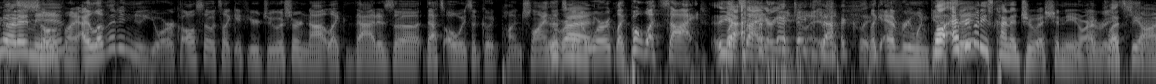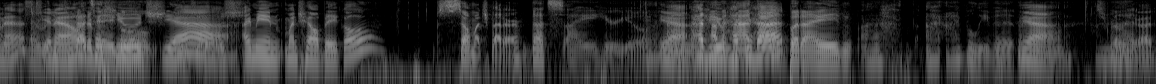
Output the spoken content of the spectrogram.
know what I mean? So funny. I love that in New York. Also, it's like if you're Jewish or not, like that is a that's always a good punchline that's Right. gonna work. Like, but what side? Yeah. What side are you Jewish? Exactly. Like everyone gets well, everybody's kind of Jewish in New York. Every- let's be true. honest. Every- you know, it's a a, bagel, huge, yeah. I mean, Montreal bagel, so much better. That's I hear you. Yeah. And Have I you- haven't have had you that, had? but I, uh, I I believe it. Yeah, it's I'm really not- good.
